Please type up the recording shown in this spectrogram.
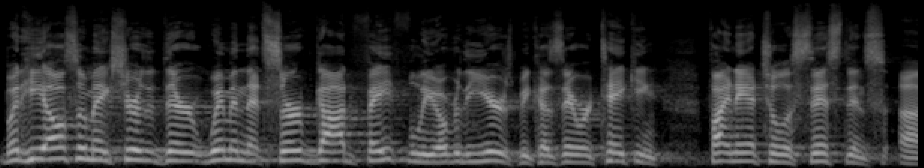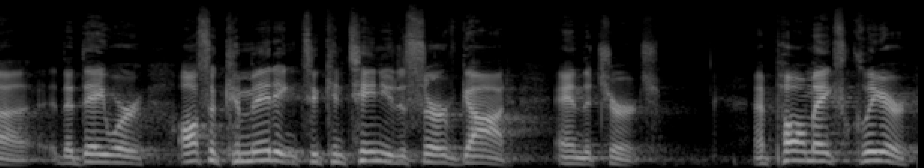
but he also makes sure that they're women that served God faithfully over the years because they were taking financial assistance, uh, that they were also committing to continue to serve God and the church. And Paul makes clear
